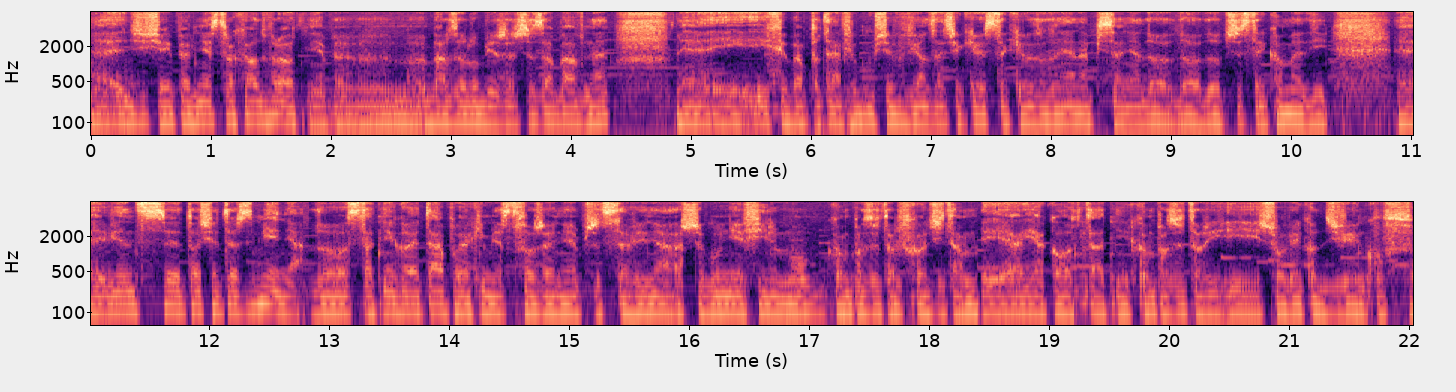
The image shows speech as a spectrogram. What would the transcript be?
E, dzisiaj pewnie jest trochę odwrotnie. Bardzo lubię rzeczy zabawne e, i, i chyba potrafiłbym się wywiązać jakiegoś takiego zadania napisania do, do, do czystej komedii. E, więc to się też zmienia. Do ostatniego etapu, jakim jest tworzenie przedstawienia, a szczególnie filmu, kompozytor wchodzi tam jako ostatni kompozytor i człowiek od dźwięków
